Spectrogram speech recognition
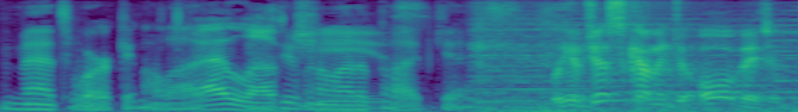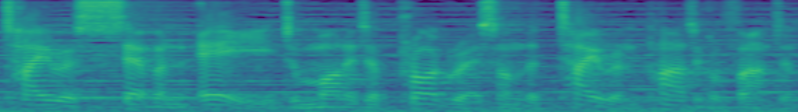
Matt's working a lot. I love He's doing a lot of podcasts. We have just come into orbit at Tyrus 7A to monitor progress on the Tyran particle fountain.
